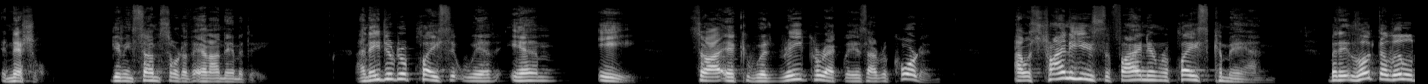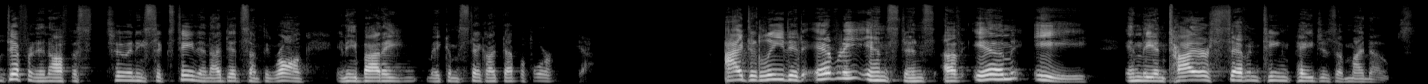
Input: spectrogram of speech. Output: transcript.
initial, giving some sort of anonymity. I needed to replace it with ME so it would read correctly as I recorded. I was trying to use the find and replace command, but it looked a little different in Office 2016 and I did something wrong. Anybody make a mistake like that before? I deleted every instance of ME in the entire 17 pages of my notes.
